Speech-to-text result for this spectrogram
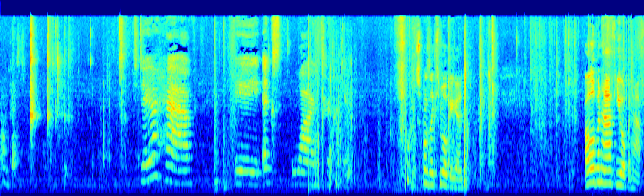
Oh. Today I have a XY trigger kit. It smells like smoke again. I'll open half, you open half.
